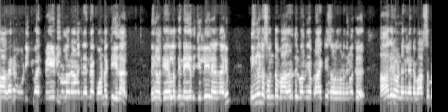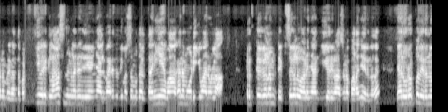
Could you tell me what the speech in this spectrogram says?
വാഹനം ഓടിക്കുവാൻ പേടിയുള്ളവരാണെങ്കിൽ എന്നെ കോൺടാക്ട് ചെയ്താൽ നിങ്ങൾ കേരളത്തിന്റെ ഏത് ജില്ലയിലായിരുന്നാലും നിങ്ങളുടെ സ്വന്തം വാഹനത്തിൽ വന്ന് ഞാൻ പ്രാക്ടീസ് നടത്തുന്നുണ്ട് നിങ്ങൾക്ക് ആഗ്രഹം ഉണ്ടെങ്കിൽ എന്റെ വാട്സപ്പ് നമ്പറിൽ ബന്ധപ്പെടും. ഈ ഒരു ക്ലാസ് നിങ്ങൾ അറ്റൻഡ് കഴിഞ്ഞാൽ വരുന്ന ദിവസം മുതൽ തനിയെ വാഹനം ഓടിക്കുവാനുള്ള ട്രിക്കുകളും ടിപ്സുകളുമാണ് ഞാൻ ഈ ഒരു ക്ലാസ്സിലൂടെ പറഞ്ഞു തരുന്നത്. ഞാൻ ഉറപ്പ് തരുന്നു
